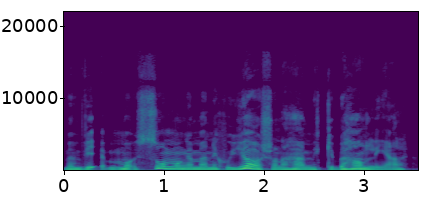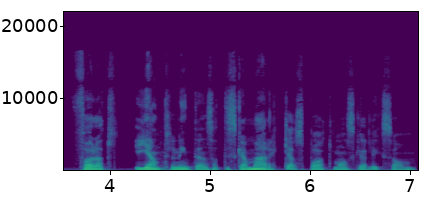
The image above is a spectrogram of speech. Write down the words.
Men vi, så många människor gör sådana här mycket behandlingar för att egentligen inte ens att det ska märkas, bara att man ska liksom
